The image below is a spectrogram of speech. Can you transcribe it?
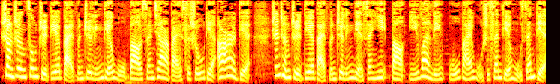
上证综指跌百分之零点五，报三千二百四十五点二二点；深成指跌百分之零点三一，报一万零五百五十三点五三点；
